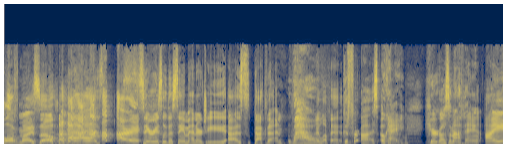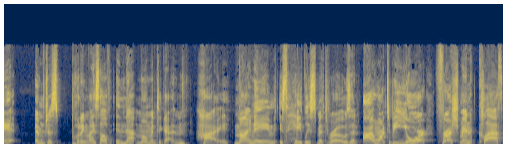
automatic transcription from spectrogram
love myself. Yes. All right. Seriously, the same energy as back then. Wow. I love it. Good for us. Okay. Here goes nothing. I am just putting myself in that moment again. Hi, my name is Hayley Smith Rose, and I want to be your freshman class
